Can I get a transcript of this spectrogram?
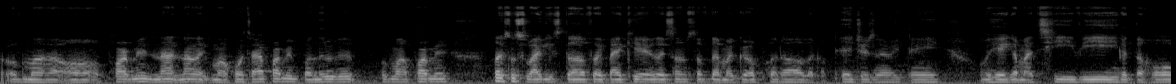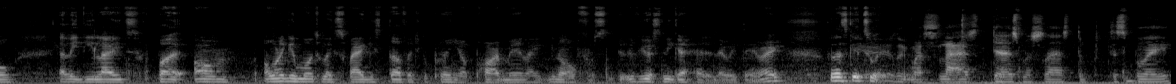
of my uh, apartment. Not not like my whole entire apartment, but a little bit of my apartment. Like some swaggy stuff, like back here, like some stuff that my girl put up, like pictures and everything. Over here, you got my TV, you got the whole LED lights. But um, I want to get more into like swaggy stuff that you can put in your apartment, like you know, for, if you're a sneakerhead and everything, right? So let's get to it. Like my slash desk, my slash display.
